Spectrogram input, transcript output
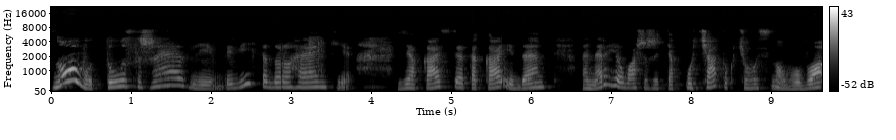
Знову туз жезлів. Дивіться, дорогенькі, якась така іде енергія у ваше життя, початок чогось нового.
